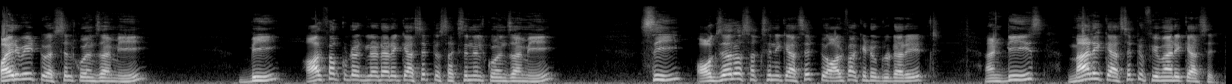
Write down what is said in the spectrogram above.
Pyruvate to acyl coenzyme A. B. Alpha ketoglutaric acid to succinyl coenzyme A. C. Oxalosuccinic acid to alpha ketoglutarate and D is malic acid to fumaric acid.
